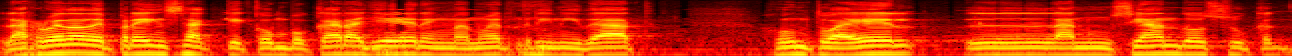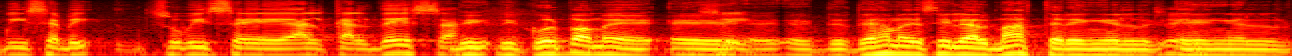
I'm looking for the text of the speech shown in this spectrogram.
la rueda de prensa que convocara ayer en Manuel Trinidad, junto a él, anunciando su, vice, su vicealcaldesa. Di- discúlpame, eh, Sí. eh, de- déjame decirle al máster en el, Sí. en, el,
